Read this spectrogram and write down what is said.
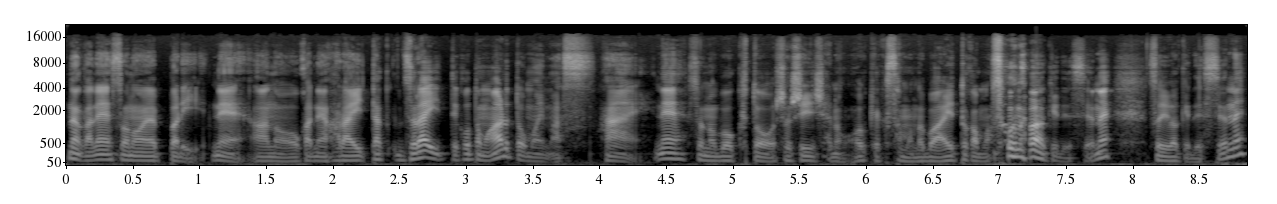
なんかね、そのやっぱりね、あのお金払いたくづらいってこともあると思います。はい。ね、その僕と初心者のお客様の場合とかもそうなわけですよね。そういうわけですよね。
